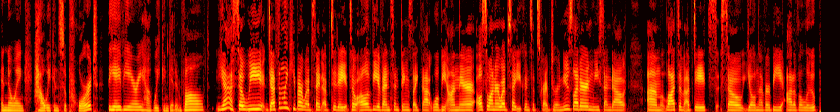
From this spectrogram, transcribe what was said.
and knowing how we can support the aviary, how we can get involved? Yeah, so we definitely keep our website up to date. So all of the events and things like that will be on there. Also on our website, you can subscribe to our newsletter, and we send out um, lots of updates, so you'll never be out of the loop.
